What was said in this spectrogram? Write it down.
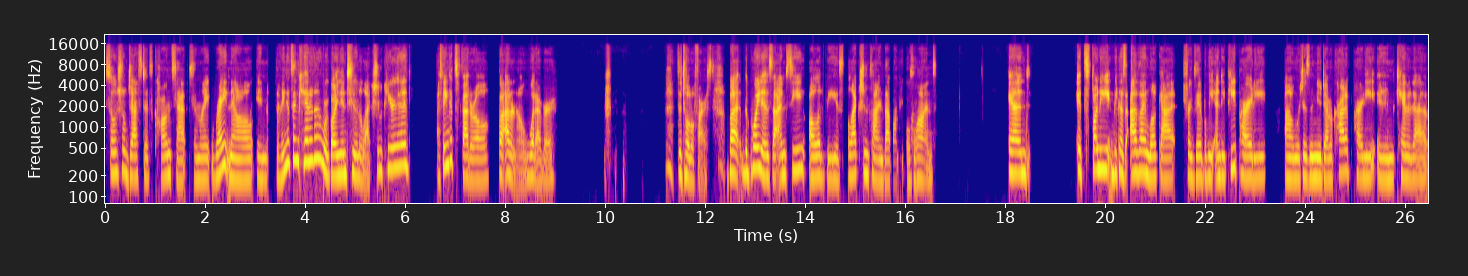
social justice concepts. And like right now, in I think it's in Canada, we're going into an election period. I think it's federal, but I don't know, whatever. it's a total farce. But the point is that I'm seeing all of these election signs up on people's lawns. And it's funny because as I look at, for example, the NDP party, um, which is the New Democratic Party in Canada,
